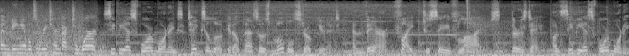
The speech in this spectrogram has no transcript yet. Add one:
them being able to return back to work. CBS 4 Mornings takes a look at El Paso's mobile stroke unit and their fight to save lives. Thursday on CBS 4 Mornings.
